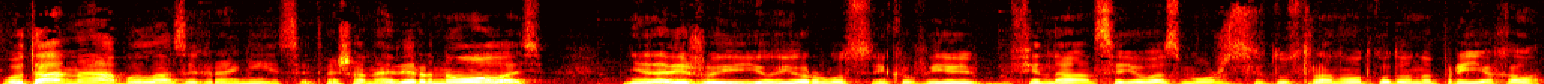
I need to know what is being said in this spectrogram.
Вот она была за границей, понимаешь, она вернулась. Ненавижу ее, ее родственников, ее финансы, ее возможности, ту страну, откуда она приехала.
